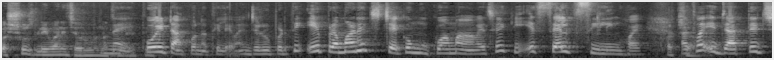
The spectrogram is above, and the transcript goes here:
કશું જ લેવાની જરૂર નથી કોઈ ટાંકો નથી લેવાની જરૂર પડતી. એ પ્રમાણે જ ચેકો મૂકવામાં આવે છે કે એ સેલ્ફ સીલિંગ હોય અથવા એ જાતે જ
